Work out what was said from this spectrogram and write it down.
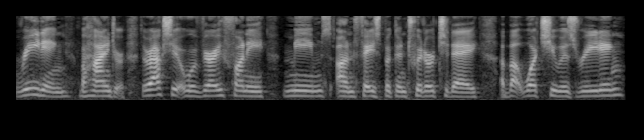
reading behind her. There actually were very funny memes on Facebook and Twitter today about what she was reading.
